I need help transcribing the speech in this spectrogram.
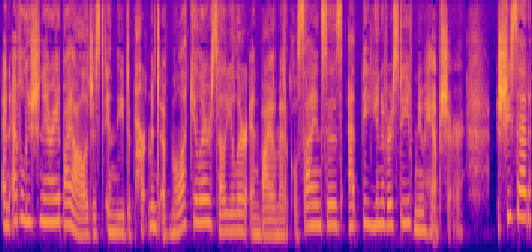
an evolutionary biologist in the Department of Molecular, Cellular, and Biomedical Sciences at the University of New Hampshire. She said,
